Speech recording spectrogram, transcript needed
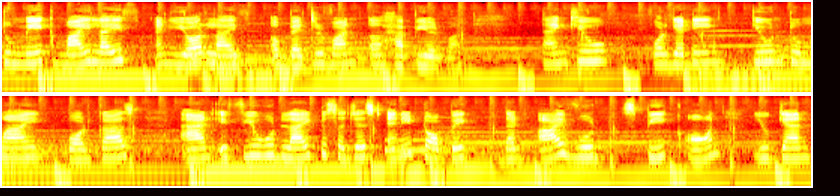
to make my life and your life a better one, a happier one. Thank you for getting tuned to my podcast. And if you would like to suggest any topic that I would speak on, you can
